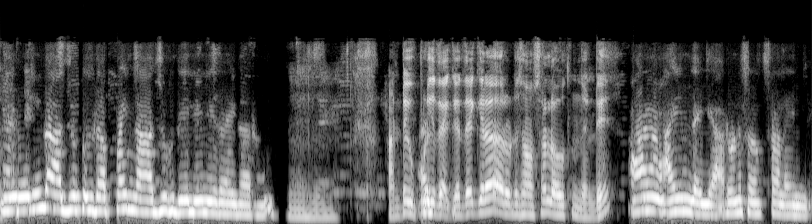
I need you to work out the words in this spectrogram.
ఈ రెండు ఆజుకులు తప్ప ఇంకా ఆజుకు తెలియలేదు ఉమ్. అంటే ఇప్పుడు దగ్గర దగ్గర రెండు సంవత్సరాలు అవుతుందండి? అయిందయ్యా రెండు సంవత్సరాలు అయింది.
